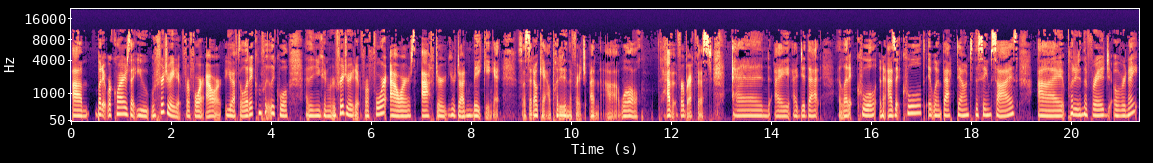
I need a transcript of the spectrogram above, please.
Um, but it requires that you refrigerate it for four hours. You have to let it completely cool and then you can refrigerate it for four hours after you're done making it. So I said, okay, I'll put it in the fridge and, uh, we'll have it for breakfast. And I, I did that. I let it cool and as it cooled, it went back down to the same size. I put it in the fridge overnight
